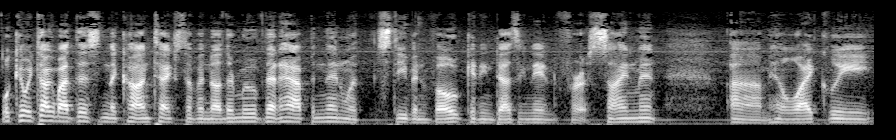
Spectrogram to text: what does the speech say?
Well, can we talk about this in the context of another move that happened then with Stephen Vogt getting designated for assignment? Um, he'll likely,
